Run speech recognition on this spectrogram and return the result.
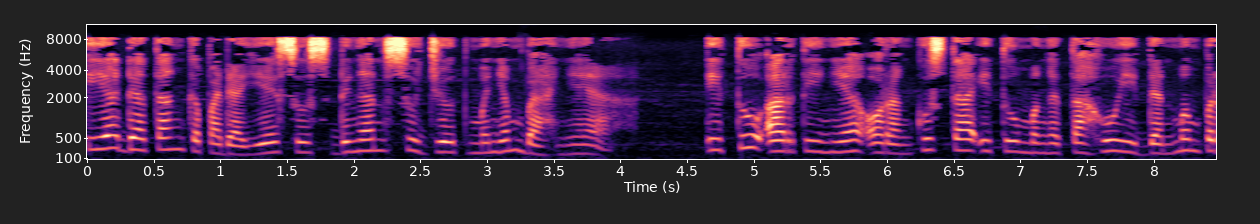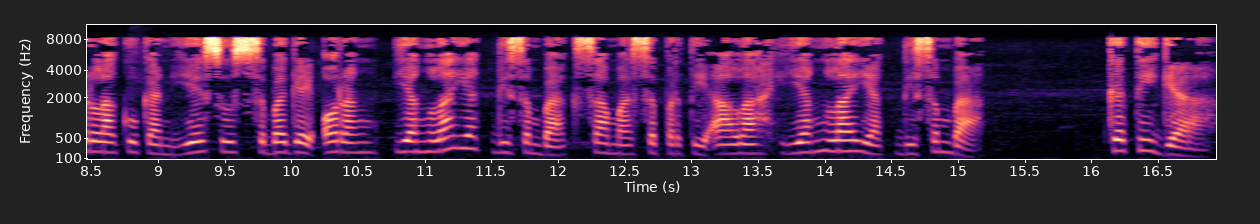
ia datang kepada Yesus dengan sujud menyembahnya. Itu artinya orang kusta itu mengetahui dan memperlakukan Yesus sebagai orang yang layak disembah sama seperti Allah yang layak disembah. Ketiga,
